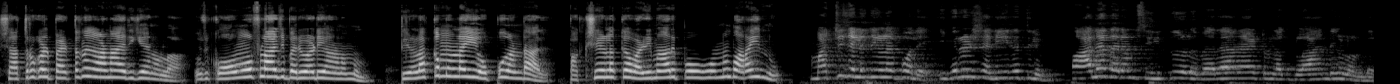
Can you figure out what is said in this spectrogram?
ശത്രുക്കൾ പെട്ടെന്ന് കാണാതിരിക്കാനുള്ള ഒരു കോമോഫ്ലാജ് പരിപാടിയാണെന്നും തിളക്കമുള്ള ഈ ഒപ്പ് കണ്ടാൽ പക്ഷികളൊക്കെ വഴിമാറിപ്പോകുമെന്നും പറയുന്നു. മറ്റു ചലന്തികളെ പോലെ ഇവരുടെ ശരീരത്തിലും പലതരം സിൽക്കുകൾ വരാനായിട്ടുള്ള ഗ്ലാൻഡുകളുണ്ട്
